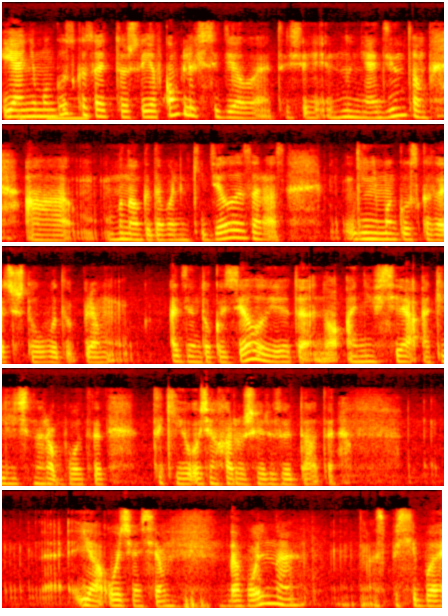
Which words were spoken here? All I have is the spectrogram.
Я не могу сказать то, что я в комплексе делаю. То есть ну, не один там, а много довольно-таки делаю за раз. Я не могу сказать, что вот прям один только сделал и это, но они все отлично работают. Такие очень хорошие результаты. Я очень всем довольна. Спасибо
